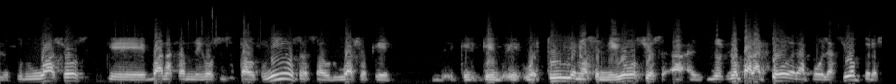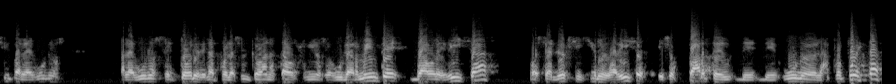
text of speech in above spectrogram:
los uruguayos que van a hacer negocios en Estados Unidos, a los uruguayos que, que, eh, o estudian o hacen negocios, no, no, para toda la población, pero sí para algunos para algunos sectores de la población que van a Estados Unidos regularmente, darles visas o sea, no exigir las visas, eso es parte de, una de las propuestas,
